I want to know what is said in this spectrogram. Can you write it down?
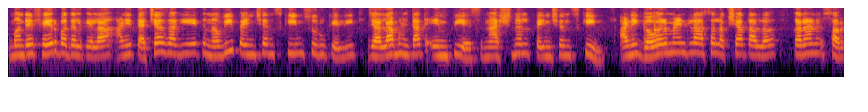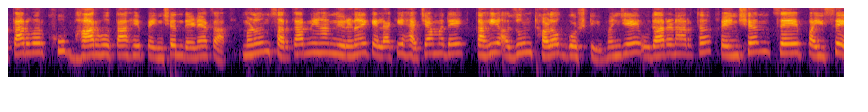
मध्ये फेरबदल केला आणि त्याच्या जागी एक नवी पेन्शन स्कीम सुरू केली ज्याला म्हणतात एनपीएस नॅशनल पेन्शन स्कीम आणि गव्हर्नमेंटला असं लक्षात आलं कारण सरकारवर खूप भार होता हे पेन्शन देण्याचा. म्हणून सरकारने हा निर्णय केला की ह्याच्यामध्ये काही अजून ठळक गोष्टी म्हणजे उदाहरणार्थ पेन्शनचे पैसे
